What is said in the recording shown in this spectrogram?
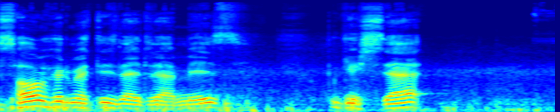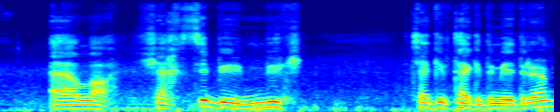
Salam hörmətli izləyicilərimiz. Bu gün sizə əla, şəxsi bir mülk çəkib təqdim edirəm.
